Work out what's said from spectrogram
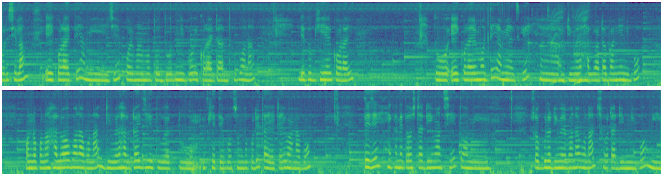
করেছিলাম। এই কড়াইতে আমি এই যে পরিমাণ মতো দুধ নিব, এই কড়াইটা ধুবো না, যেহেতু ঘিয়ের কড়াই। তো এই কড়াইয়ের মধ্যেই আমি আজকে ডিমের হালুয়াটা বানিয়ে নিব। অন্য কোনো হালুয়াও বানাবো না। ডিমের হালুয়াটাই যেহেতু একটু খেতে পছন্দ করি, তাই এটাই বানাবো। তো যে এখানে দশটা ডিম আছে, তো আমি সবগুলো ডিমের বানাবো না, ছটা ডিম নিব, নিয়ে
